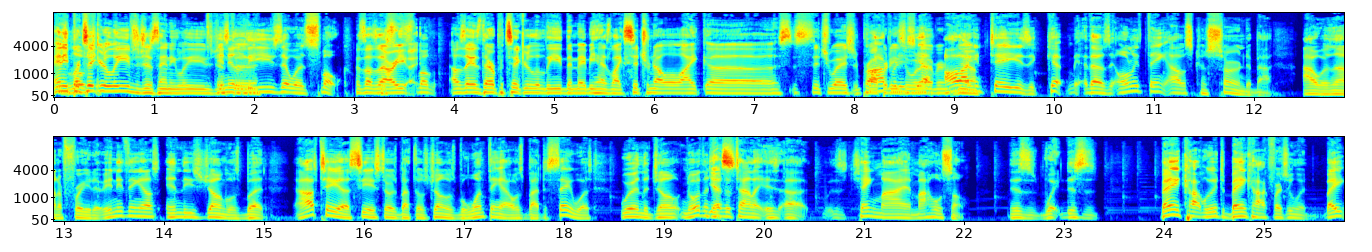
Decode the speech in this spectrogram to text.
Any particular leaves or just any leaves? Just any the- leaves that was smoke? Because I was like, are you, smoke. I was like, is there a particular leaf that maybe has like citronella like uh situation properties, or yeah. whatever? All I can tell you is it kept me. That was the only thing I was concerned about. I was not afraid of anything else in these jungles. But I'll tell you a CA stories about those jungles. But one thing I was about to say was we're in the jungle, northern Yes. jungle of Thailand is uh is Chiang Mai and Mae Hong Son. This is what this is Bangkok. We went to Bangkok first. We went ba-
